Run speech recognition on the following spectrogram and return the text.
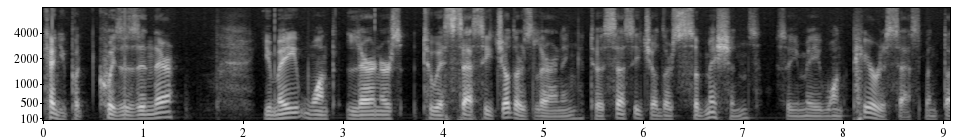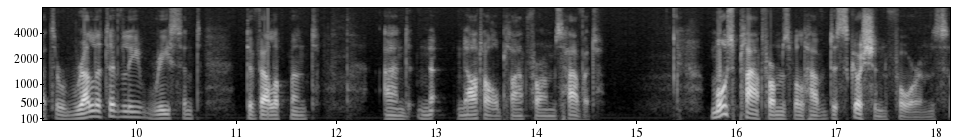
Can you put quizzes in there? You may want learners to assess each other's learning, to assess each other's submissions. So you may want peer assessment. That's a relatively recent development and not all platforms have it. Most platforms will have discussion forums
